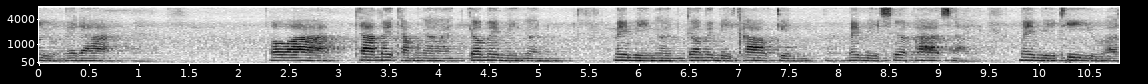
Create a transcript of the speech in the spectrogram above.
อยู่ไม่ได้ เพราะว่าถ้าไม่ทำงานก็ไม่มีเงิน ไม่มีเงินก็ไม่มีข้าวกิน ไม่มีเสื้อผ้าใส่ ไม่มีที่อยู่อา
